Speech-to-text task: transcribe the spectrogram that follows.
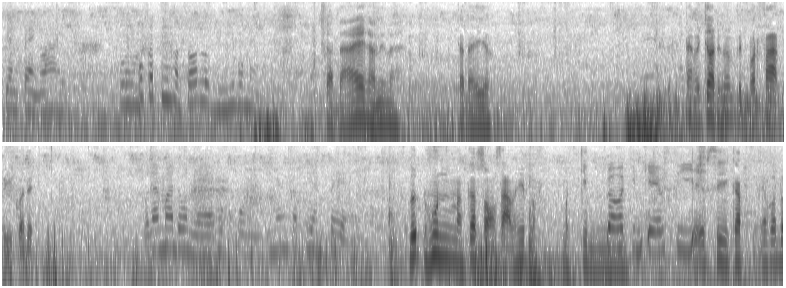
เปลี่ยนแปลงไล่ปกติเขาจอดรถอยู่นี่บ่แม่นจัดได้ท่านนี้นะจัดได้อยู่แต่ไปจอดที่มันเป็นบดฟากดีกว่าเด้บ่ได้มาดุนแล้วทุกคนยังจะเปลี่ยนแปลงรถหุ้นมาเกือบสองสามอาทิตย์มามากินเพื่อมากิน KFC KFC กับแล้วก็โด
